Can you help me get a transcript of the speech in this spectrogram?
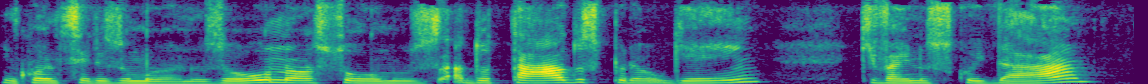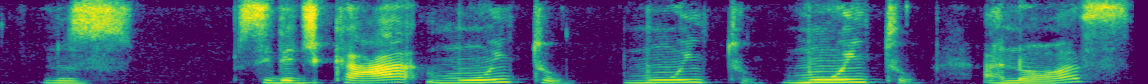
enquanto seres humanos. Ou nós somos adotados por alguém que vai nos cuidar, nos se dedicar muito, muito, muito a nós,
